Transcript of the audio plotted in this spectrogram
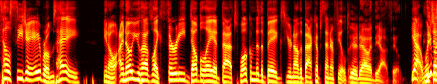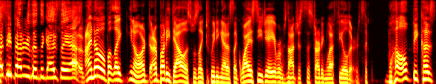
tell CJ Abrams, hey, you know, I know you have like 30 double A at bats. Welcome to the bigs. You're now the backup center fielder. They're now in the outfield. Yeah, which he is might be better than the guys they have. I know, but like, you know, our our buddy Dallas was like tweeting at us, like, why is CJ Abrams not just the starting left fielder? It's like, well, because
